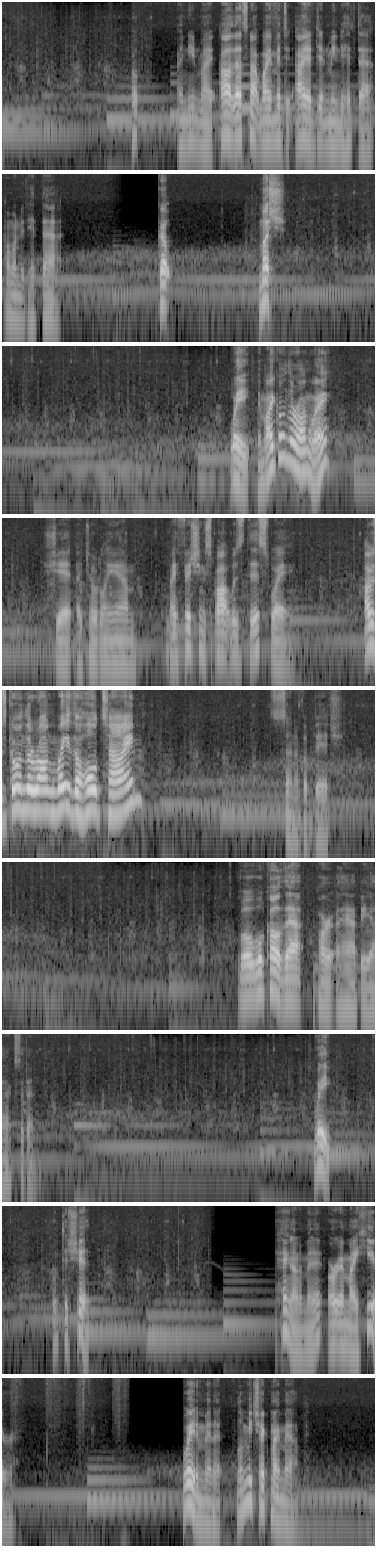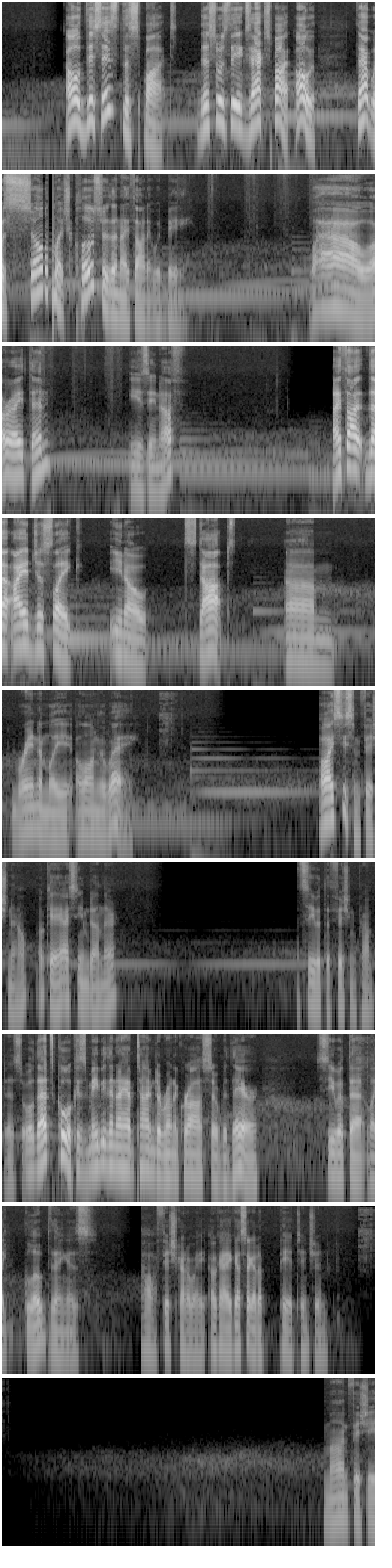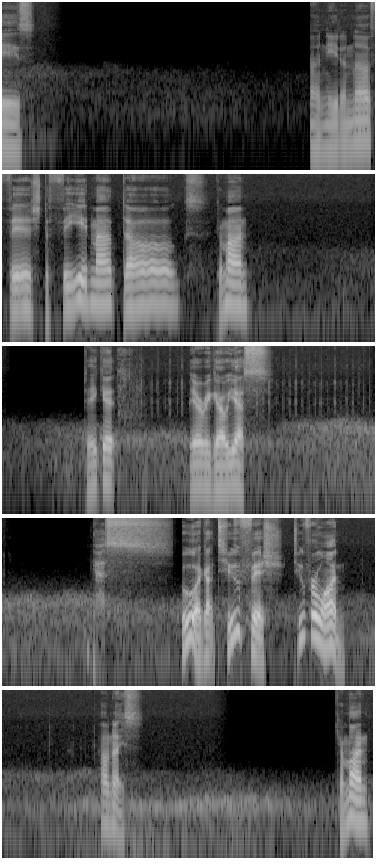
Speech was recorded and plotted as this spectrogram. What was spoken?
Oh, I need my... Oh, that's not why I meant to... I didn't mean to hit that. I wanted to hit that. Go! Mush! Wait, am I going the wrong way? Shit, I totally am. My fishing spot was this way. I was going the wrong way the whole time? Son of a bitch. Well, we'll call that part a happy accident. Wait. What the shit? Hang on a minute. Or am I here? Wait a minute. Let me check my map. Oh, this is the spot. This was the exact spot. Oh, that was so much closer than I thought it would be. Wow. All right, then. Easy enough. I thought that I had just, like, you know, stopped um, randomly along the way. Oh, I see some fish now. Okay, I see them down there. Let's see what the fishing prompt is. Well, that's cool, because maybe then I have time to run across over there. See what that, like, globe thing is. Oh, fish got away. Okay, I guess I gotta pay attention. Come on, fishies. I need enough fish to feed my dogs. Come on. Take it. There we go. Yes. Yes. Ooh, I got two fish. Two for one. How nice. Come on.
